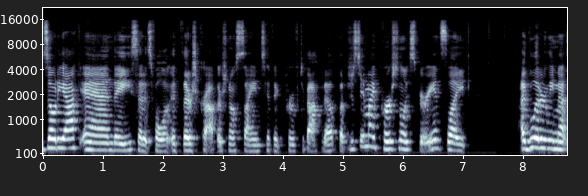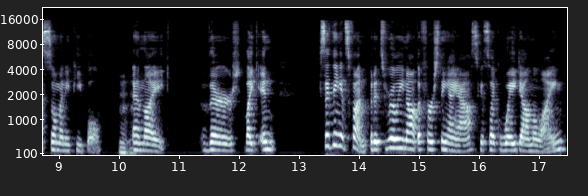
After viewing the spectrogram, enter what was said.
Zodiac and they said it's full of it, there's crap. There's no scientific proof to back it up. But just in my personal experience, like I've literally met so many people Mhm. and like there's like and because I think it's fun, but it's really not the first thing I ask. It's like way down the line.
